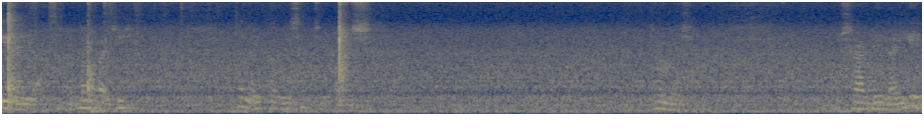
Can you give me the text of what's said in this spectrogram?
ਮਾਂ ਦੇ ਆਸਰਾ ਬਾਬਾ ਜੀ ਚਲੇ ਕਰੋ ਸੱਚੇ ਪਾਤਸ਼ਾਹ ਚਲੋ ਜੀ ਲਾਈਏ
